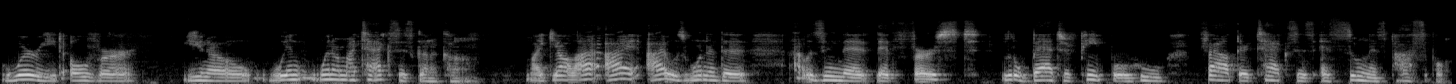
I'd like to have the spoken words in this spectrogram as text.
worried over, you know, when when are my taxes gonna come? Like y'all, I, I I was one of the I was in that that first little batch of people who filed their taxes as soon as possible.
